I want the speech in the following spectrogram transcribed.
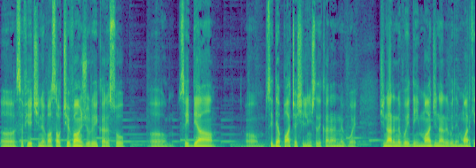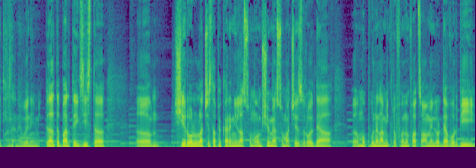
uh, să fie cineva sau ceva în jurul ei care să, uh, să-i, dea, uh, să-i dea pacea și liniștea de care are nevoie. Și nu are nevoie de imagine, nu are nevoie de marketing, nu are nevoie de nimic. Pe de altă parte există uh, și rolul acesta pe care ni-l asumăm și eu mi-asum acest rol de a uh, mă pune la microfon în fața oamenilor, de a vorbi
